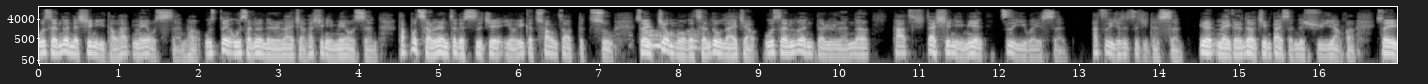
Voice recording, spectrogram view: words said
无神论的心里头，他没有神哈。无对无神论的人来讲，他心里没有神，他不承认这个世界有一个创造的主。所以就某个程度来讲，无神论的人呢，他在心里面自以为神，他自己就是自己的神。因为每个人都有敬拜神的需要哈，所以。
